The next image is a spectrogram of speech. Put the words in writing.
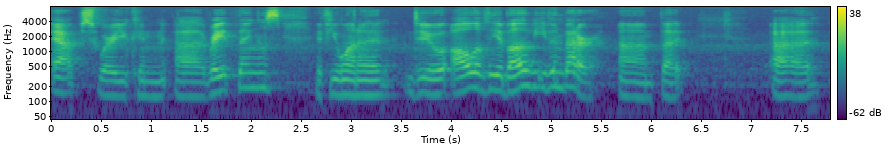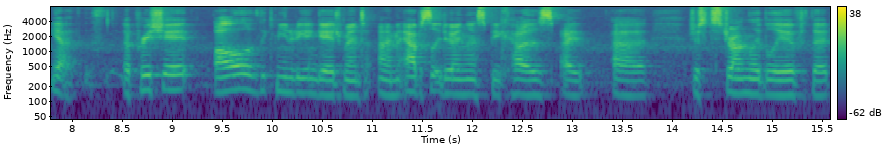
apps where you can uh, rate things. If you want to do all of the above, even better. Um, but uh, yeah, appreciate all of the community engagement. I'm absolutely doing this because I uh, just strongly believed that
